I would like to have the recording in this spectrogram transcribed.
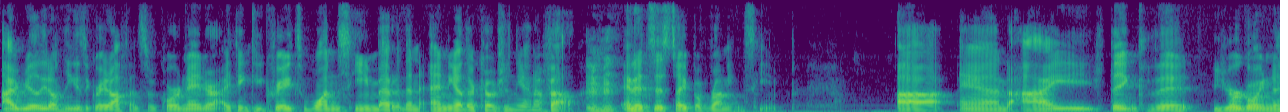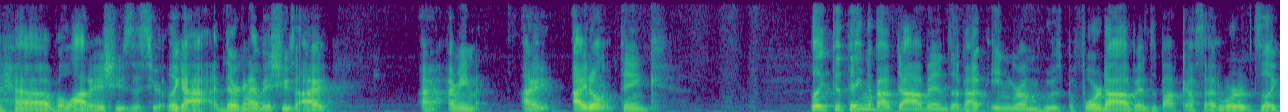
I really don't think he's a great offensive coordinator. I think he creates one scheme better than any other coach in the NFL, mm-hmm. and it's this type of running scheme. Uh, and I think that you're going to have a lot of issues this year. Like I, they're going to have issues. I, I, I mean, I, I don't think. Like the thing about Dobbins, about Ingram, who was before Dobbins, about Gus Edwards, like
